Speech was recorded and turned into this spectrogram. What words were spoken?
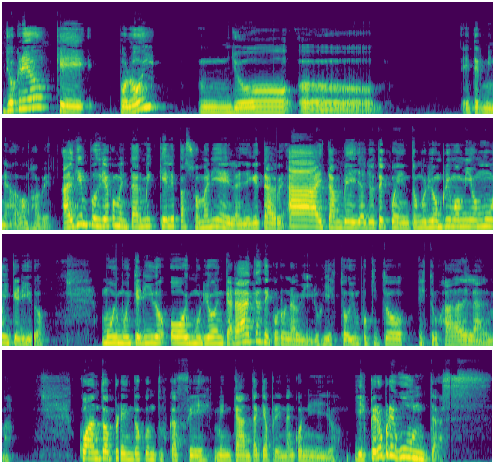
yo creo que por hoy mm, yo uh, he terminado. Vamos a ver. ¿Alguien podría comentarme qué le pasó a Mariela? Llegué tarde. Ay, tan bella, yo te cuento. Murió un primo mío muy querido. Muy, muy querido. Hoy murió en Caracas de coronavirus y estoy un poquito estrujada del alma. Cuánto aprendo con tus cafés. Me encanta que aprendan con ellos. Y espero preguntas.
